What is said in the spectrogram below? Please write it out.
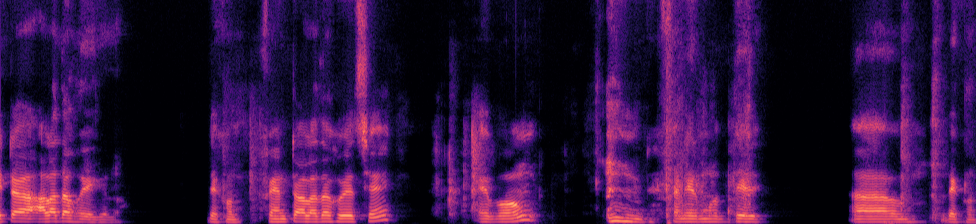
এটা আলাদা হয়ে গেল। দেখুন, ফ্যানটা আলাদা হয়েছে এবং ফ্যানের মধ্যে দেখুন,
